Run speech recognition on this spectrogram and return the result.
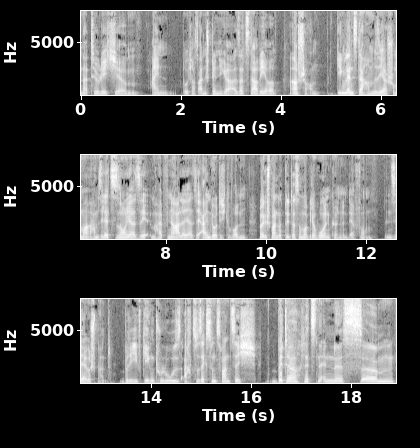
natürlich ähm, ein durchaus anständiger Ersatz da wäre. Ah, schauen. Gegen Leinster haben sie ja schon mal, haben sie letzte Saison ja sehr, im Halbfinale ja sehr eindeutig gewonnen. Bin gespannt, ob sie das nochmal wiederholen können in der Form. Bin sehr gespannt. Brief gegen Toulouse 8 zu 26. Bitter letzten Endes. Ähm,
